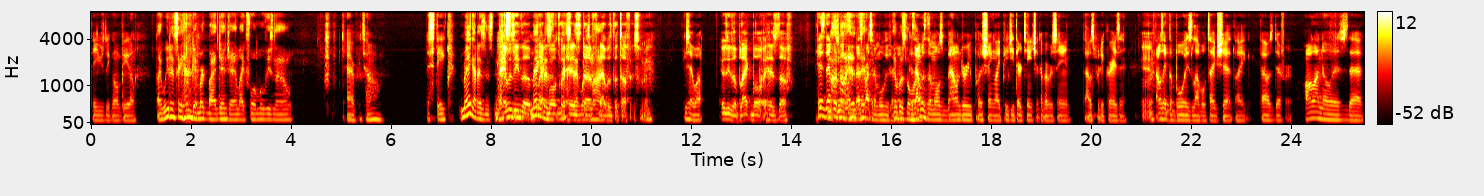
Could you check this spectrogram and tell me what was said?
They usually gonna beat him Like we didn't see him get murked by a ginger in like four movies now. every time. Mystique. Man got his next. it was either man Black Bolt or his step was that was the toughest for me. You said what? It was either Black Bolt or his death. His death No, was no, one of the best it- parts of the movie for it me. Because that was the most boundary pushing, like PG 13 shit I've ever seen. That was pretty crazy. Yeah. That was like the boys level type shit. Like, that was different. All I know is that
